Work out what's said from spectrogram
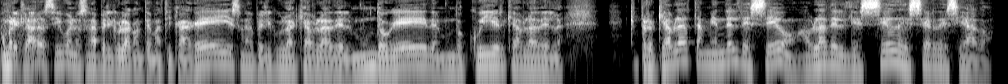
Hombre, claro, sí, bueno, es una película con temática gay, es una película que habla del mundo gay, del mundo queer, que habla del pero que habla también del deseo, habla del deseo de ser deseado,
